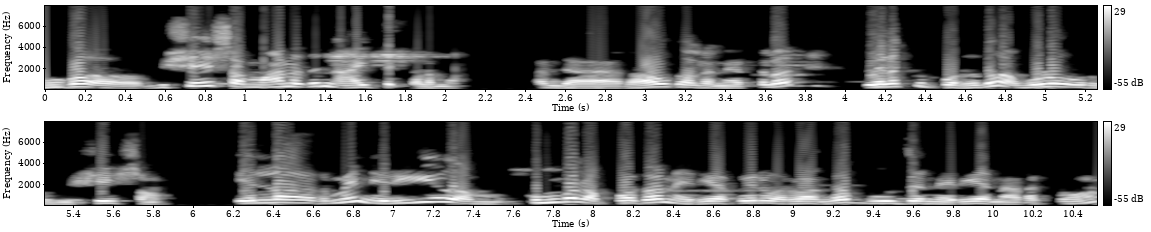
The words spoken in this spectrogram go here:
ரொம்ப விசேஷமானது ஞாயிற்றுக்கிழமை. அந்த ராகுகால நேரத்தில் விளக்கு போடுறது அவ்வளோ ஒரு விசேஷம். எல்லாருமே நிறைய கும்பல் அப்போதான் நிறைய பேர் வருவாங்க. பூஜை நிறைய நடக்கும்.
